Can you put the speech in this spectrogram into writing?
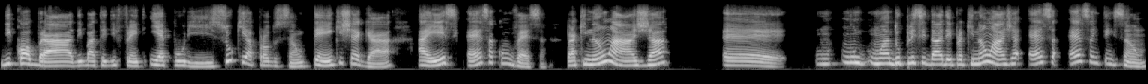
de cobrar, de bater de frente. E é por isso que a produção tem que chegar a, esse, essa conversa, para que não haja é, um- um- uma duplicidade aí, para que não haja essa, essa intenção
